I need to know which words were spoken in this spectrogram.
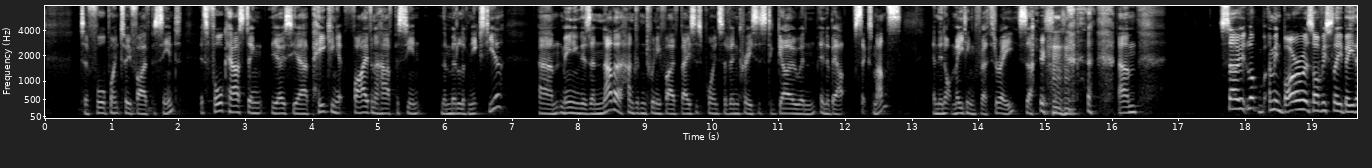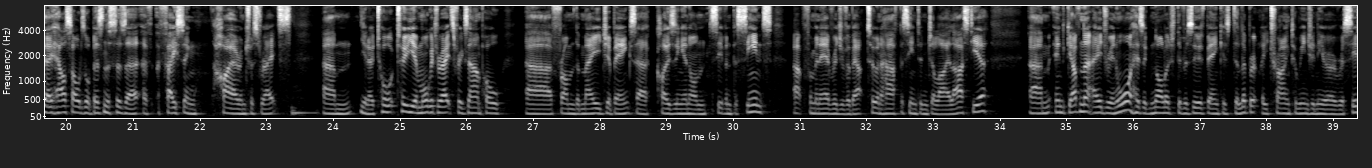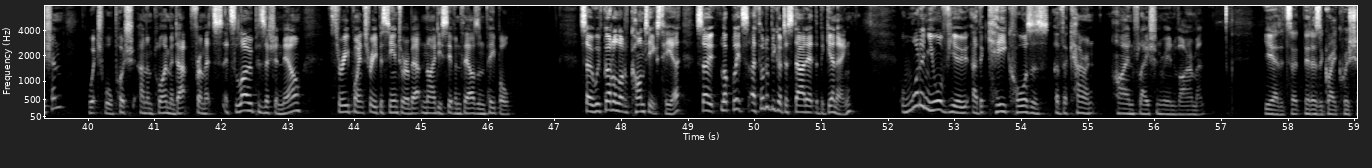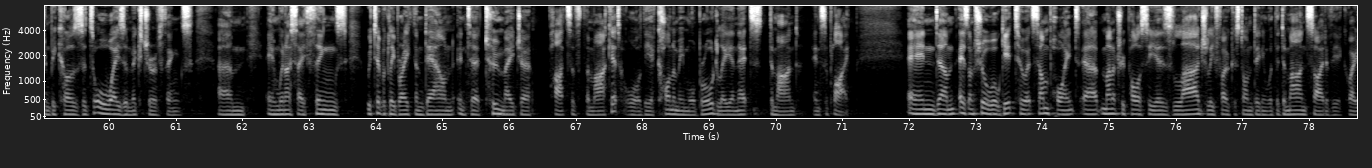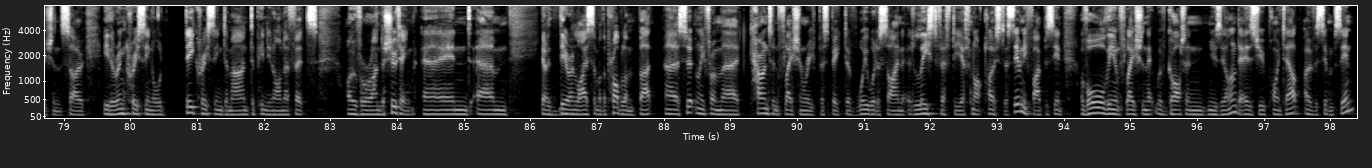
to 4.25%. It's forecasting the OCR peaking at 5.5% in the middle of next year, um, meaning there's another 125 basis points of increases to go in, in about six months. And they're not meeting for three. So. um, so, look, I mean, borrowers obviously, be they households or businesses, are, are facing higher interest rates. Um, you know, two year mortgage rates, for example, uh, from the major banks are closing in on 7%, up from an average of about 2.5% in July last year. Um, and Governor Adrian Orr has acknowledged the Reserve Bank is deliberately trying to engineer a recession, which will push unemployment up from its, its low position now, 3.3% or about 97,000 people. So we've got a lot of context here. So look, let's. I thought it'd be good to start at the beginning. What, in your view, are the key causes of the current high inflationary environment? Yeah, that's a, that is a great question because it's always a mixture of things. Um, and when I say things, we typically break them down into two major parts of the market or the economy more broadly, and that's demand and supply. And um, as I'm sure we'll get to at some point, uh, monetary policy is largely focused on dealing with the demand side of the equation. So either increasing or decreasing demand depending on if it's over or undershooting. And um, you know, therein lies some of the problem. But uh, certainly from a current inflationary perspective, we would assign at least 50, if not close to 75% of all the inflation that we've got in New Zealand, as you point out, over 7%,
